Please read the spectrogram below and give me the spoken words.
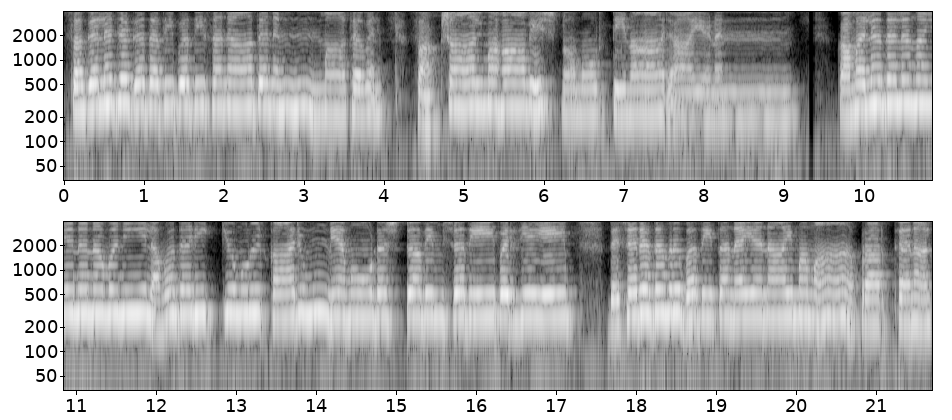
സകല ജഗദധിപതി സനാതനൻ മാധവൻ സാക്ഷാൽ മഹാവിഷ്ണുമൂർത്തി നാരായണൻ. കമലദല അവതരിക്കുമുൾ കാരുണ്യമോടഷ്ടവിംശതി പര്യയെ ദശരഥ നൃപതി തനയനായി മമ പ്രാർത്ഥനാൽ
